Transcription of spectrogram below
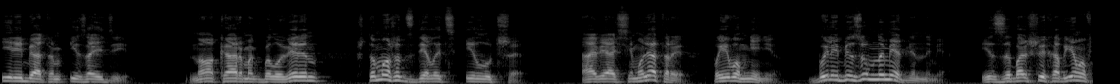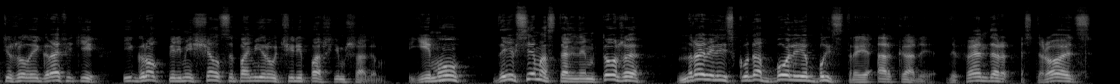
и ребятам из ID. Но Кармак был уверен, что может сделать и лучше. Авиасимуляторы, по его мнению, были безумно медленными. Из-за больших объемов тяжелой графики игрок перемещался по миру черепашьим шагом. Ему, да и всем остальным тоже, нравились куда более быстрые аркады Defender, Asteroids,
